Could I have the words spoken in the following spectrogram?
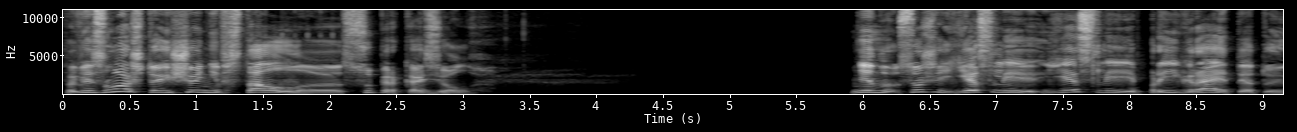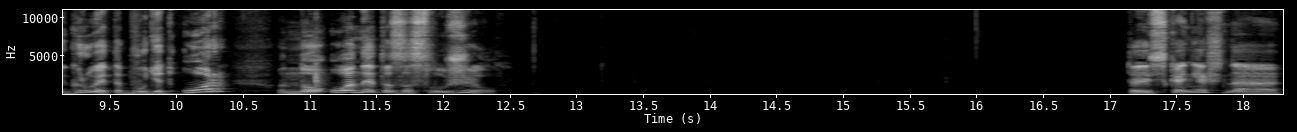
Повезло, что еще не встал э, супер козел. Не, ну, слушай, если, если проиграет эту игру, это будет Ор, но он это заслужил. То есть, конечно,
